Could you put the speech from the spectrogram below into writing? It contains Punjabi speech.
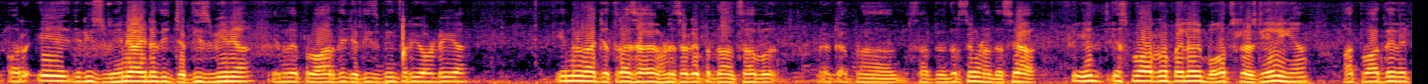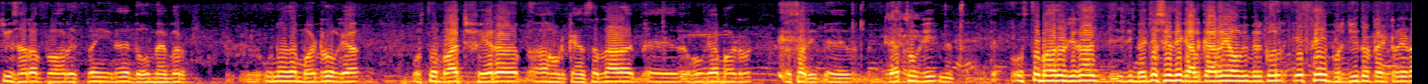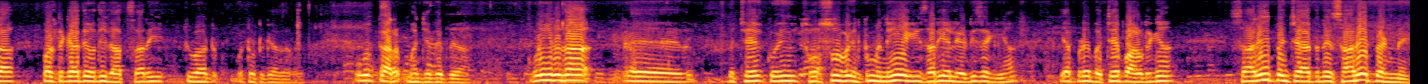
ਔਰ ਇਹ ਜਿਹੜੀ ਜ਼ਮੀਨ ਆ, ਇਹਨਾਂ ਦੀ ਜੱਦੀ ਜ਼ਮੀਨ ਆ, ਇਹਨਾਂ ਦੇ ਪਰਿਵਾਰ ਦੀ ਜੱਦੀ ਜ਼ਮੀਨ ਤੁਰੀ ਆਉਣ ਰਹੀ ਆ। ਇਹਨਾਂ ਨਾਲ ਜਤਰਾ ਸਾਹਿਬ ਹੁਣ ਸਾਡੇ ਪ੍ਰਧਾਨ ਸਾਹਿਬ ਆਪਣਾ ਸਰਦਵਿੰਦਰ ਸਿੰਘ ਹੋਣਾ ਦੱਸਿਆ ਇਹ ਇਸ ਪਰਿਵਾਰ ਨਾਲ ਪਹਿਲਾਂ ਵੀ ਬਹੁਤ ਟ੍ਰੈਜਡੀਆਂ ਹੋਈਆਂ। ਅੱਤਵਾਦ ਦੇ ਵਿੱਚ ਵੀ ਸਾਰਾ ਪਰਿਵਾਰ ਇਸ ਤਰ੍ਹਾਂ ਹੀ ਇਹਨਾਂ ਦੇ ਦੋ ਮੈਂਬਰ, ਉਹਨਾਂ ਦਾ ਮਰਡਰ ਹੋ ਗਿਆ। ਉਸ ਤੋਂ ਬਾਅਦ 'ਚ ਫਿਰ ਆਹ ਹੁਣ ਕੈਂਸਰ ਨਾਲ ਅਹ, ਹੋ ਗਿਆ ਮਰਡਰ ਸੌਰੀ ਡੈਥ ਹੋ ਗਈ। ਤੇ ਉਸ ਤੋਂ ਬਾਅਦ ਉਹ ਜਿਹੜਾ ਜਿਹਦੀ ਮੇਜਰ ਸਿੰਘ ਦੀ ਗੱਲ ਕਰ ਰਹੇ ਆ ਉਹ ਵੀ ਬਿਲਕੁਲ ਇੱਥੇ ਹੀ ਬੁਰਜੀ ਤੋਂ ਟਰੈਕਟਰ ਜਿਹੜਾ ਪਲਟ ਗਿਆ ਤੇ ਉਹਦੀ ਲੱਤ ਸਾਰੀ ਚੂਹਾ ਟ- ਟੁੱਟ ਗਿਆ ਸਾਰਾ। ਉਹ ਘਰ ਮੰਜੇ ਤੇ ਪਿਆ। ਕੋਈ ਇਹਨਾਂ ਦਾ ਅਹ, ਪਿੱਛੇ ਕੋਈ ਸੋਰਸ ਆਫ ਇਨਕਮ ਨਹੀਂ ਹੈਗੀ ਸਾਰੀਆਂ ਲੇਡੀਜ਼ ਹੈਗੀਆਂ। ਇਹ ਆਪਣੇ ਬੱਚੇ ਪਾਲ ਰਹੀਆਂ। ਸਾਰੀ ਪੰਚਾਇਤ ਨੇ ਸਾਰੇ ਪਿੰਡ ਨੇ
